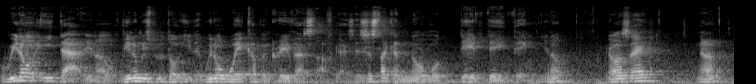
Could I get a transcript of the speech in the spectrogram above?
we don't eat that, you know. Vietnamese people don't eat it. We don't wake up and crave that stuff, guys. It's just like a normal day to day thing, you know. You know what I'm saying? No.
